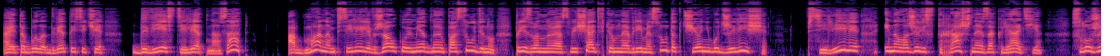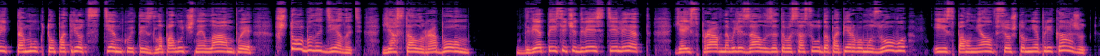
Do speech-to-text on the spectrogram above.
а это было две тысячи двести лет назад, обманом вселили в жалкую медную посудину, призванную освещать в темное время суток чье-нибудь жилище. Вселили и наложили страшное заклятие — служить тому, кто потрет стенку этой злополучной лампы. Что было делать? Я стал рабом. Две тысячи двести лет я исправно вылезал из этого сосуда по первому зову и исполнял все, что мне прикажут —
